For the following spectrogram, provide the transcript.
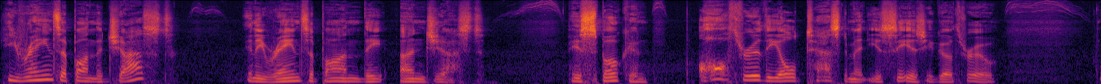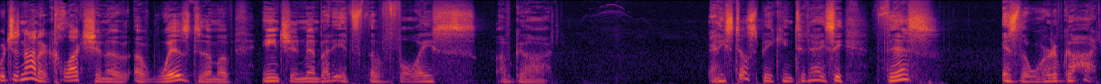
He rains upon the just and he rains upon the unjust. He's spoken all through the Old Testament, you see as you go through which is not a collection of, of wisdom of ancient men, but it's the voice of God. And he's still speaking today. See, this is the Word of God.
